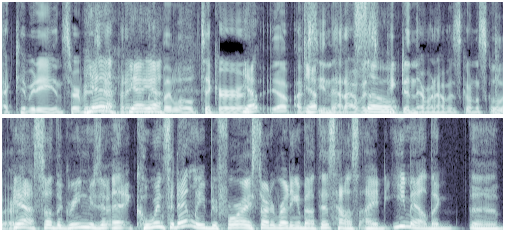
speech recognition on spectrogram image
activity and surveys Yeah, happening? yeah, like yeah. the little ticker. Yep, Yep. I've yep. seen that. I was So- peeked in there when I was going to school there. yeah so the Greene museum uh, coincidentally before i started writing about this house i had emailed the, the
